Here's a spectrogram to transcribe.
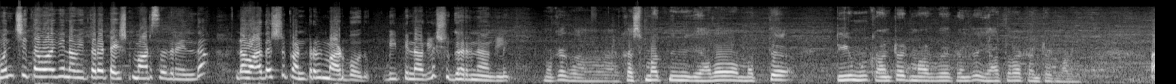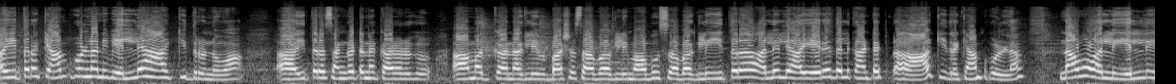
ಮುಂಚಿತವಾಗಿ ನಾವು ಈ ಥರ ಟೆಸ್ಟ್ ಮಾಡಿಸೋದ್ರಿಂದ ನಾವು ಆದಷ್ಟು ಕಂಟ್ರೋಲ್ ಮಾಡ್ಬೋದು. ಬಿ ಪಿನಾಗಲಿ ಶುಗರ್ನಾಗಲಿ ಮಕ್ಕ ಅಕಸ್ಮಾತ್ ನಿಮಗೆ ಯಾವ ಮತ್ತೆ ಟೀಮು ಕಾಂಟ್ಯಾಕ್ಟ್ ಮಾಡಬೇಕಂದ್ರೆ ಯಾವ ಥರ ಕಾಂಟ್ಯಾಕ್ಟ್ ಮಾಡಬೇಕು? ಈ ಥರ ಕ್ಯಾಂಪ್ಗಳನ್ನ ನೀವು ಎಲ್ಲೇ ಹಾಕಿದ್ರು ಈ ಥರ ಸಂಘಟನಾಕಾರರು ಅಹಮದ್ ಖಾನ್ ಆಗಲಿ ಬಾಷಾ ಸಾಬ್ ಆಗಲಿ ಮಹಬೂಬ್ ಸಾಬ್ ಆಗಲಿ ಈ ಥರ ಅಲ್ಲಲ್ಲಿ ಆ ಏರಿಯಾದಲ್ಲಿ ಕಾಂಟ್ಯಾಕ್ಟ್ ಹಾಕಿದ್ರೆ ಕ್ಯಾಂಪ್ಗಳನ್ನ ನಾವು ಅಲ್ಲಿ ಎಲ್ಲಿ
